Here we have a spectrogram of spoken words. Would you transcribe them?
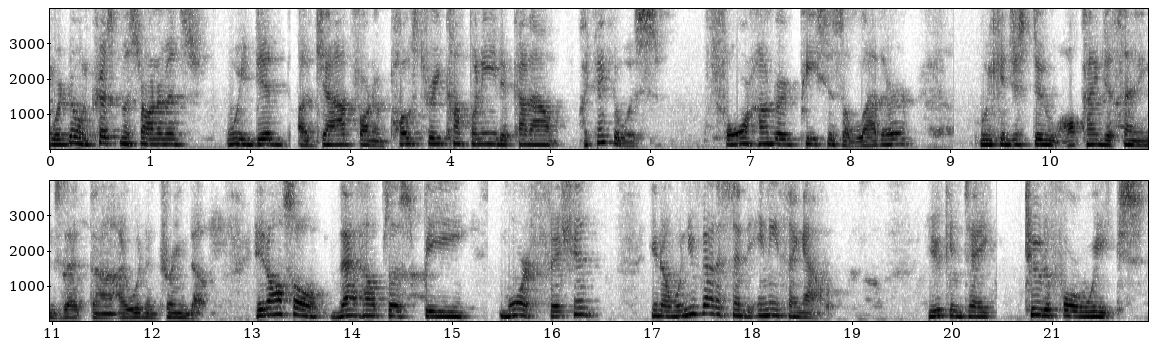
We're doing Christmas ornaments. We did a job for an upholstery company to cut out, I think it was 400 pieces of leather. We can just do all kinds of things that uh, I wouldn't have dreamed of. It also, that helps us be more efficient. You know, when you've got to send anything out, you can take two to four weeks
